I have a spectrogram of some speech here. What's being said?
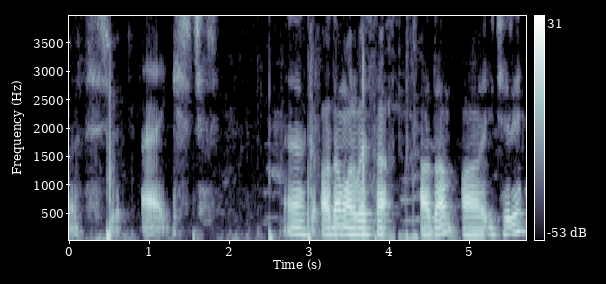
Evet şu ay içeri. Evet, adam araba adam aa, içeri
